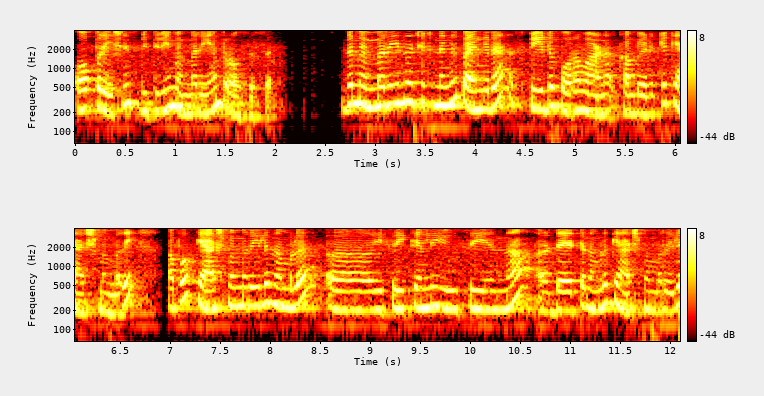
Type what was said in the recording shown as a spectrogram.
operations between memory and processor ഇത് മെമ്മറി എന്ന് വെച്ചിട്ടുണ്ടെങ്കിൽ ഭയങ്കര സ്പീഡ് കുറവാണ് കമ്പയർഡ് ടു ക്യാഷ് മെമ്മറി അപ്പോൾ ക്യാഷ് മെമ്മറിയിൽ നമ്മൾ ഈ ഫ്രീക്വന്റ്ലി യൂസ് ചെയ്യുന്ന ഡേറ്റ നമ്മൾ ക്യാഷ് മെമ്മറിയിൽ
